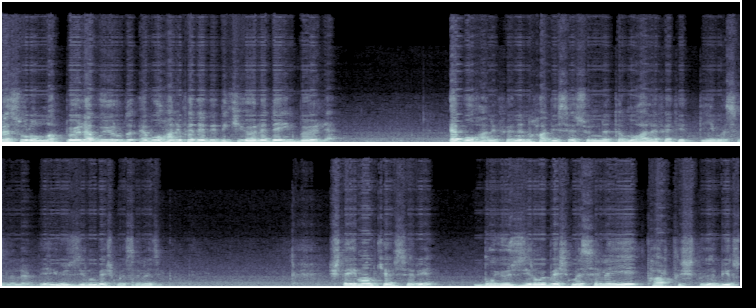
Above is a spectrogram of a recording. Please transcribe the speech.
Resulullah böyle buyurdu. Ebu Hanife de dedi ki öyle değil böyle. Ebu Hanife'nin hadise sünnete muhalefet ettiği meseleler diye 125 mesele zikrediyor. İşte İmam Kevseri bu 125 meseleyi tartıştığı bir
